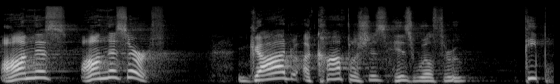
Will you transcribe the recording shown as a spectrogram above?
On this, on this earth, God accomplishes His will through people.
